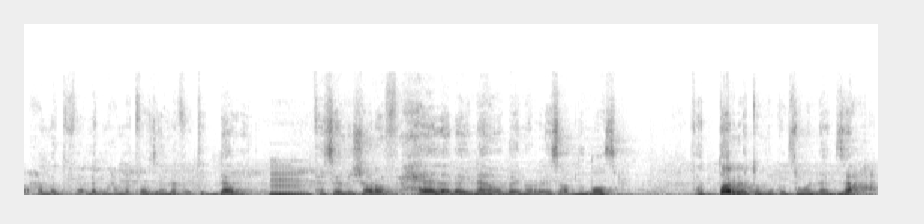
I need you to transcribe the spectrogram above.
محمد في علاج محمد فوزي على نفقة الدولة. فسامي شرف حال بينها وبين الرئيس عبد الناصر فاضطرت أم كلثوم إنها تزعق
